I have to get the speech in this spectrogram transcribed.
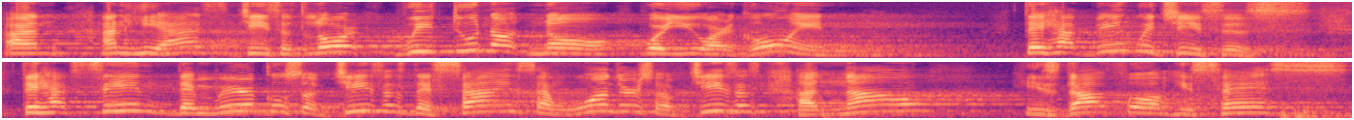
And, and he asks Jesus, Lord, we do not know where you are going. They have been with Jesus. They have seen the miracles of Jesus, the signs and wonders of Jesus, and now he's doubtful and he says,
